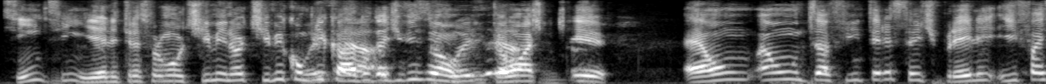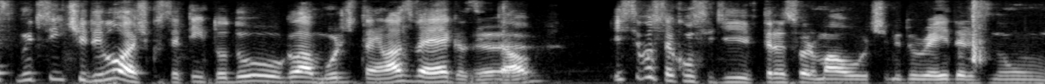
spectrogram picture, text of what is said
Sim, sim, e ele transformou o time no time complicado é. da divisão. Pois então é. acho então. que é um, é um desafio interessante para ele e faz muito sentido. E lógico, você tem todo o glamour de estar em Las Vegas é. e tal. E se você conseguir transformar o time do Raiders num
